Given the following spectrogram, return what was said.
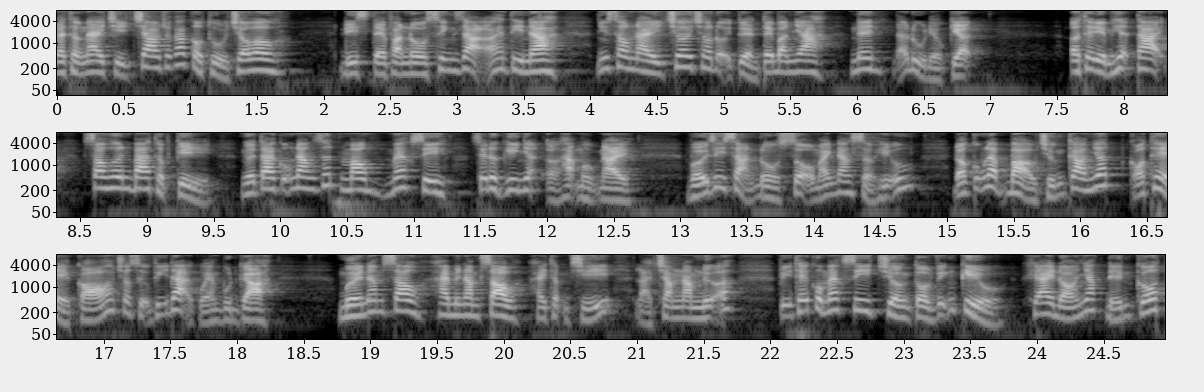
Giải thưởng này chỉ trao cho các cầu thủ châu Âu. Di Stefano sinh ra ở Argentina, nhưng sau này chơi cho đội tuyển Tây Ban Nha nên đã đủ điều kiện. Ở thời điểm hiện tại, sau hơn 3 thập kỷ, người ta cũng đang rất mong Messi sẽ được ghi nhận ở hạng mục này. Với di sản đồ sộ mà anh đang sở hữu, đó cũng là bảo chứng cao nhất có thể có cho sự vĩ đại của em Bulga. 10 năm sau, 20 năm sau hay thậm chí là trăm năm nữa, vị thế của Messi trường tồn vĩnh cửu khi ai đó nhắc đến GOAT,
